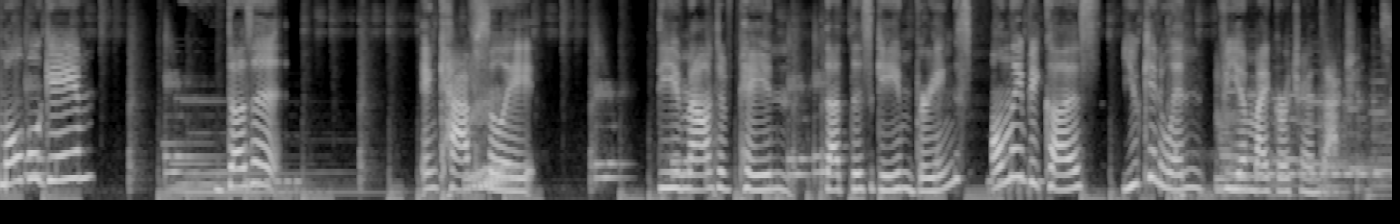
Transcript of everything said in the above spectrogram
mobile game doesn't encapsulate the amount of pain that this game brings only because you can win via microtransactions.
